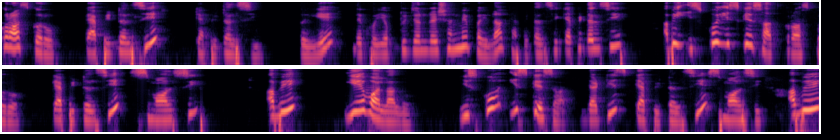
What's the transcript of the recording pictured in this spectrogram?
क्रॉस करो कैपिटल सी कैपिटल सी तो ये देखो एफ़ टू जनरेशन में पहला कैपिटल सी कैपिटल सी अभी इसको इसके साथ क्रॉस करो कैपिटल सी स्मॉल सी अभी ये वाला लो, इसको इसके साथ that is capital C small C अभी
